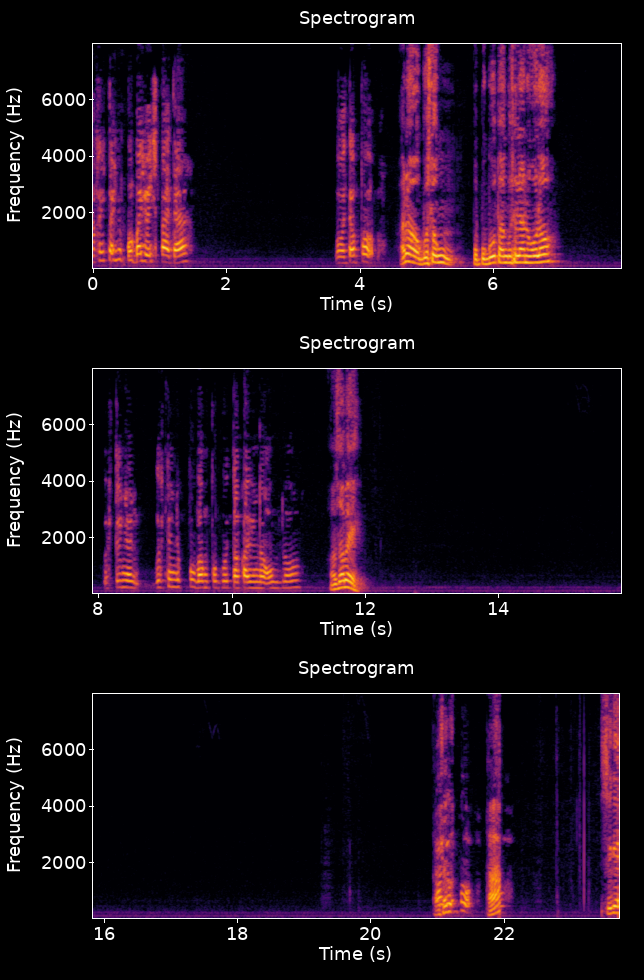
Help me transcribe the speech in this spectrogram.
Nakita niyo po ba yung espada? O daw po. Ano, gustong pupugutan ko sila ng ulo? Gusto niyo, gusto niyo po bang pugutan kayo ng ulo? Ano sabi? Ano Ayaw sabi? po. Ha? Sige,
